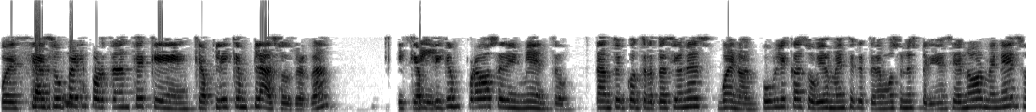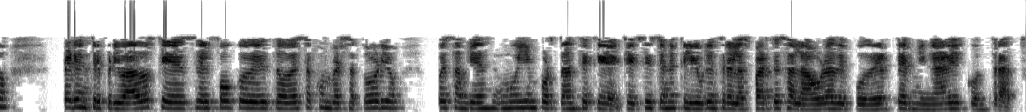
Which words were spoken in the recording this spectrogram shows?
Pues sí, es súper importante que, que apliquen plazos, ¿verdad? Y que aplique un procedimiento, tanto en contrataciones, bueno, en públicas obviamente que tenemos una experiencia enorme en eso, pero entre privados, que es el foco de todo este conversatorio, pues también muy importante que, que existe un equilibrio entre las partes a la hora de poder terminar el contrato.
